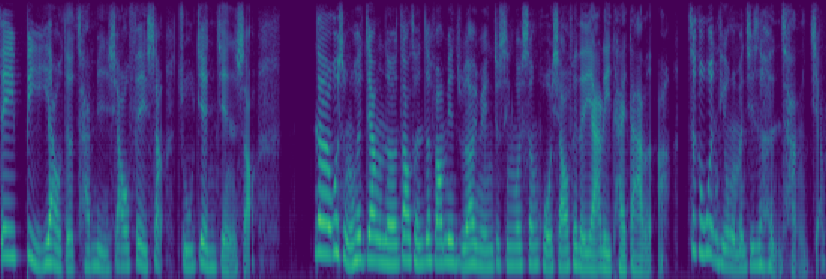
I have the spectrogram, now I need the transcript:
非必要的产品消费上逐渐减少。那为什么会这样呢？造成这方面主要原因就是因为生活消费的压力太大了啊。这个问题我们其实很常讲，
